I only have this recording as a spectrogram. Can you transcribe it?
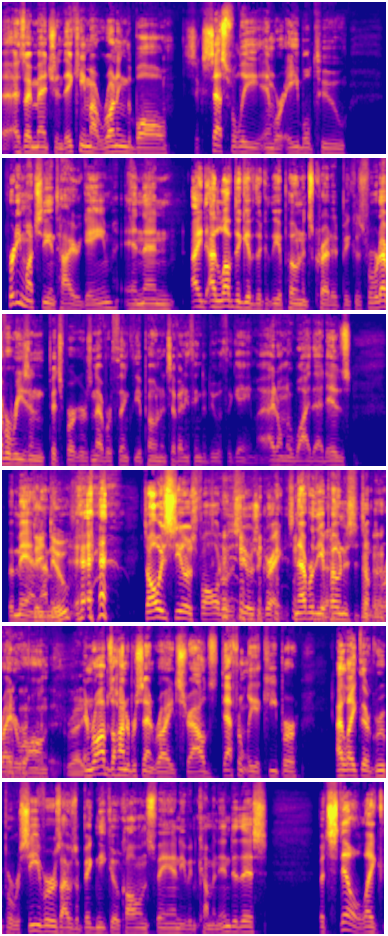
uh, as I mentioned, they came out running the ball successfully and were able to pretty much the entire game. And then I, I love to give the, the opponents credit because for whatever reason, Pittsburghers never think the opponents have anything to do with the game. I, I don't know why that is, but man, they I do. Mean, it's always Steelers' fault or the Steelers are great. It's never the opponents did something right or wrong. right. And Rob's 100% right. Stroud's definitely a keeper. I like their group of receivers. I was a big Nico Collins fan even coming into this. But still, like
